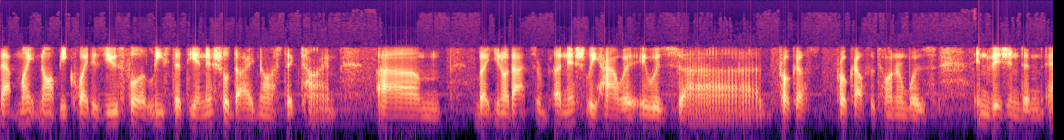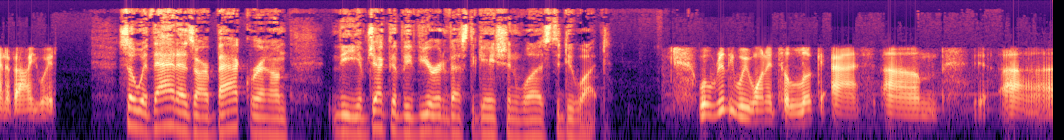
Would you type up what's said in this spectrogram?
that might not be quite as useful, at least at the initial diagnostic time. Um, but you know, that's initially how it, it was uh, procalcitonin was envisioned and, and evaluated. So, with that as our background, the objective of your investigation was to do what? Well, really, we wanted to look at um, uh,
